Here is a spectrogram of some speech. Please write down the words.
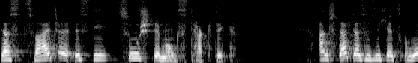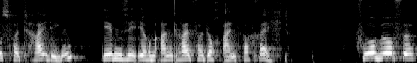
Das zweite ist die Zustimmungstaktik. Anstatt dass Sie sich jetzt groß verteidigen, geben Sie Ihrem Angreifer doch einfach recht. Vorwürfe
